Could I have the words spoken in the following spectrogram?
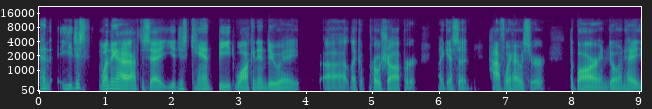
and you just one thing I have to say, you just can't beat walking into a uh like a pro shop or I guess a halfway house or the bar and going, hey,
